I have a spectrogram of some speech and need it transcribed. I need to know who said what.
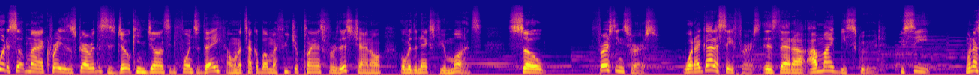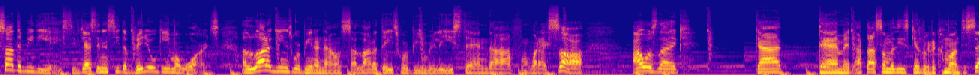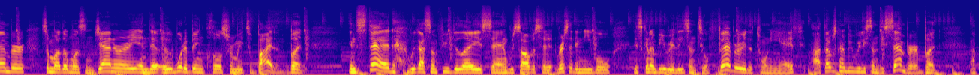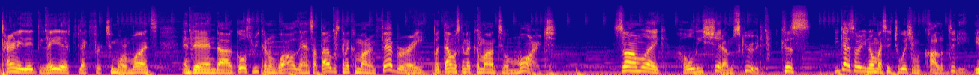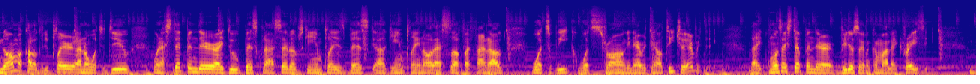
Speaker 1: What is up my crazy subscriber, this is Joe King Giant 74 and today I want to talk about my future plans for this channel over the next few months. So first things first, what I gotta say first is that uh, I might be screwed. You see, when I saw the VGAs, if you guys didn't see the Video Game Awards, a lot of games were being announced, a lot of dates were being released, and uh, from what I saw, I was like, God damn it. I thought some of these games were going to come out in December, some other ones in January, and it would have been close for me to buy them. But instead, we got some few delays, and we saw Resident Evil is going to be released until February the 28th. I thought it was going to be released in December, but apparently they delayed it like for two more months. And then uh, Ghost Recon Wildlands, I thought it was going to come out in February, but that was going to come out until March. So I'm like, holy shit, I'm screwed. Because you guys already know my situation with Call of Duty. You know, I'm a Call of Duty player. I know what to do. When I step in there, I do best class setups, gameplays, best uh, gameplay, and all that stuff. I find out what's weak, what's strong, and everything. I'll teach you everything. Like once I step in there, videos are gonna come out like crazy.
